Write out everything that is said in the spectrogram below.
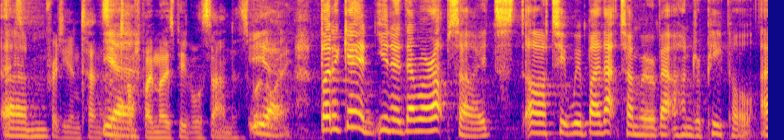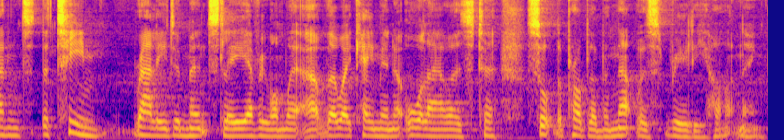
Um, pretty intense yeah. and tough by most people's standards, yeah. But again, you know, there were upsides. Our team, we, by that time, we were about 100 people, and the team rallied immensely. Everyone went out their way, came in at all hours to sort the problem, and that was really heartening.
